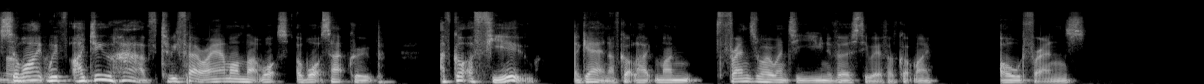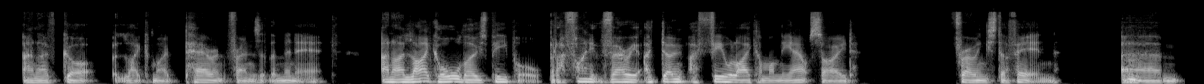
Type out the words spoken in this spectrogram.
So Um, I with I do have, to be fair, I am on that what's a WhatsApp group. I've got a few. Again, I've got like my friends who I went to university with. I've got my old friends, and I've got like my parent friends at the minute. And I like all those people, but I find it very. I don't. I feel like I'm on the outside, throwing stuff in. Um,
